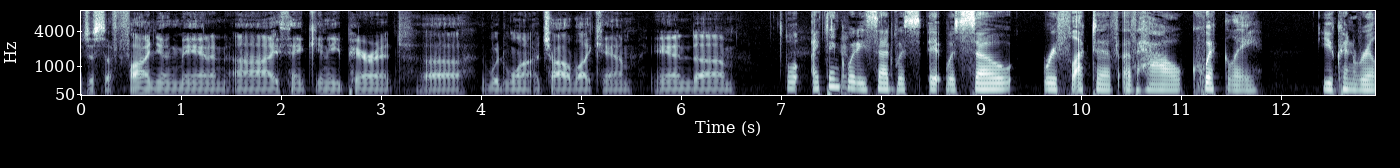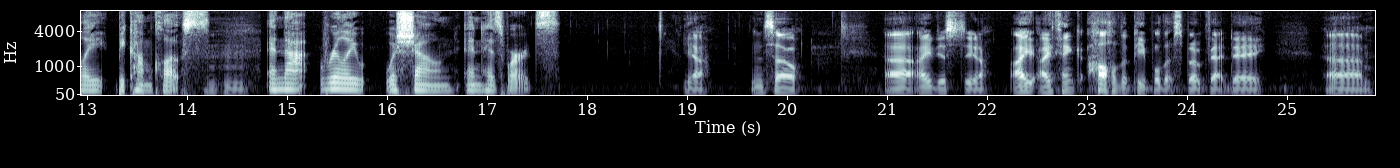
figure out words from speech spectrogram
just a fine young man, and I think any parent uh, would want a child like him. And um, Well, I think And- what he said was it was so reflective of how quickly you can really become close. mhm, And that really was shown in his words. yeah, and so uh, I just you know I I think all the people that spoke that day. Um,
